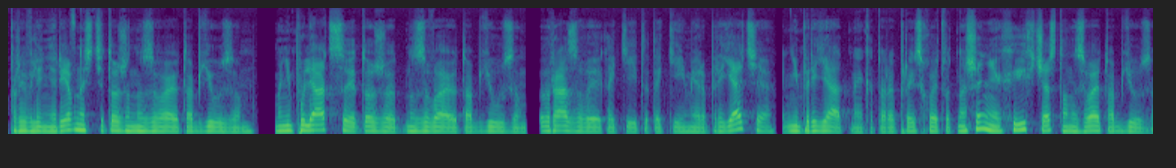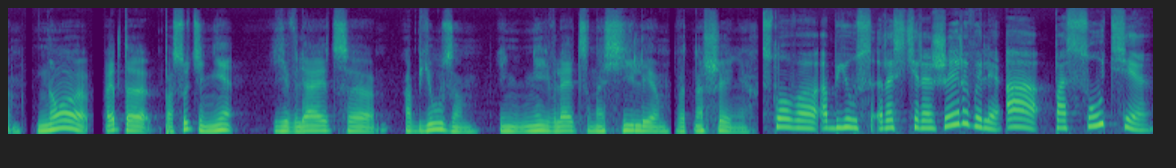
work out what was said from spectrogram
проявление ревности тоже называют абьюзом. Манипуляции тоже называют абьюзом. Разовые какие-то такие мероприятия, неприятные, которые происходят в отношениях, их часто называют абьюзом. Но это, по сути, не является абьюзом и не является насилием в отношениях. Слово «абьюз» растиражировали, а по сути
